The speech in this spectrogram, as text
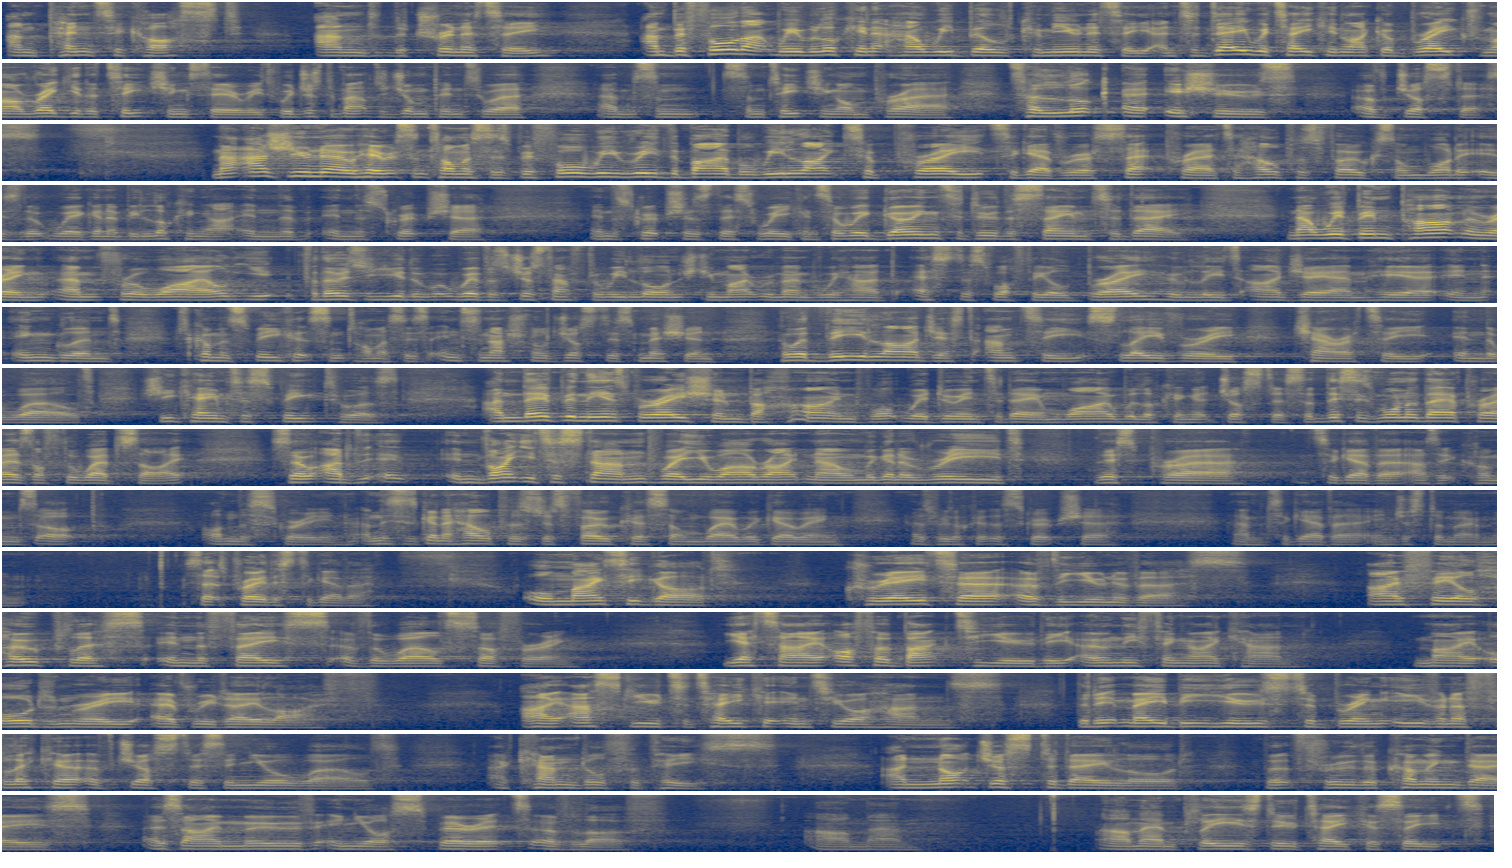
and Pentecost and the Trinity. And before that, we were looking at how we build community. And today, we're taking like a break from our regular teaching series. We're just about to jump into a, um, some, some teaching on prayer to look at issues of justice. Now, as you know here at St. Thomas's, before we read the Bible, we like to pray together a set prayer to help us focus on what it is that we're going to be looking at in the, in the scripture, in the scriptures this week. And so we're going to do the same today. Now, we've been partnering um, for a while. You, for those of you that were with us just after we launched, you might remember we had Esther Swaffield Bray, who leads IJM here in England, to come and speak at St. Thomas's International Justice Mission, who are the largest anti slavery charity in the world. She came to speak to us. And they've been the inspiration behind what we're doing today and why we're looking at justice. So, this is one of their prayers off the website. So, I'd eh, invite you to stand where you are right now, and we're going to read this prayer together as it comes up on the screen. And this is going to help us just focus on where we're going as we look at the scripture um, together in just a moment. So let's pray this together. Almighty God, creator of the universe, I feel hopeless in the face of the world's suffering. Yet I offer back to you the only thing I can my ordinary everyday life. I ask you to take it into your hands that it may be used to bring even a flicker of justice in your world, a candle for peace. And not just today, Lord, but through the coming days as I move in your spirit of love. Amen. Amen. Please do take a seat.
